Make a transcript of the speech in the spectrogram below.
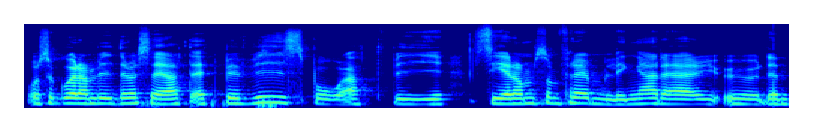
Och så går han vidare och säger att ett bevis på att vi ser dem som främlingar är ju den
